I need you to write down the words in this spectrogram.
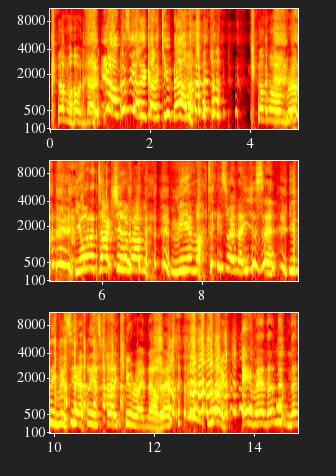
come on dog Yo, Missy Elliott kind of cute now. Come on, bro. You want to talk shit about me, me and my taste right now? You just said you think Missy Elliott's kind of cute right now, man. Look, hey, man, nothing, none,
